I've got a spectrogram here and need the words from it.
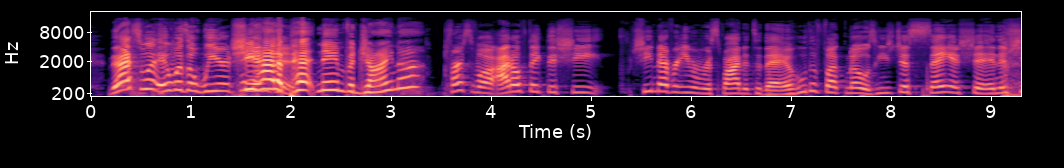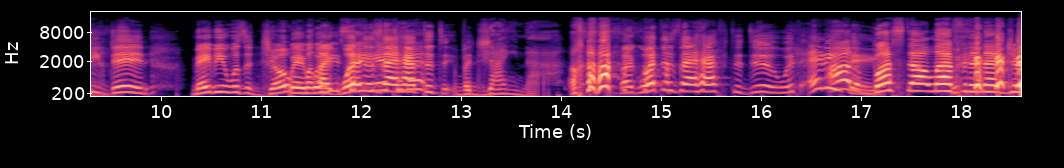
That's what it was a weird She had a pet named Vagina? First of all, I don't think that she she never even responded to that. And who the fuck knows? He's just saying shit. And if she did, maybe it was a joke. Wait, but what'd like, what does that have to do? Vagina. like, what does that have to do with I'd anything? have bust out laughing in that jury.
